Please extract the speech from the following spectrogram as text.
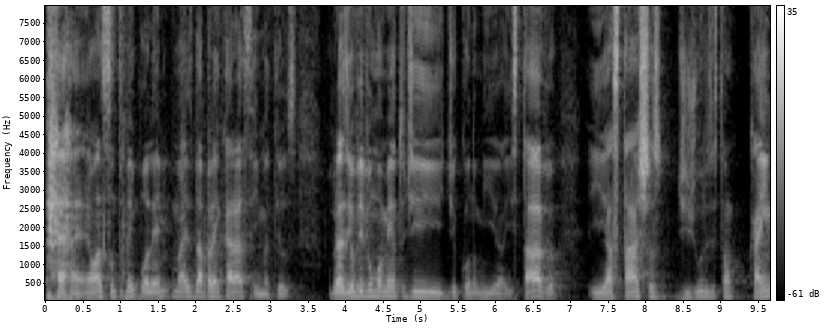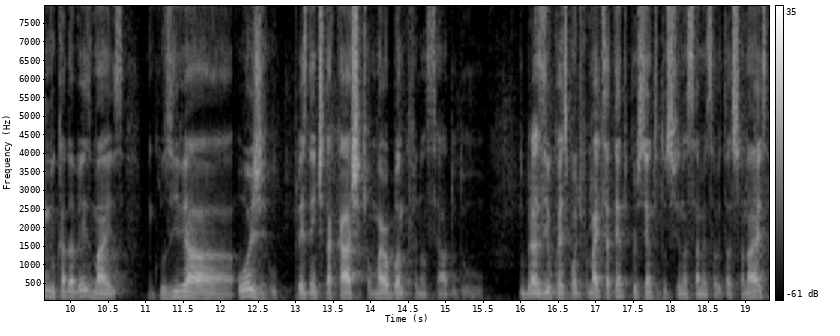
é um assunto bem polêmico, mas dá para encarar sim, Matheus. O Brasil vive um momento de, de economia estável e as taxas de juros estão caindo cada vez mais. Inclusive, a, hoje, o presidente da Caixa, que é o maior banco financiado do, do Brasil, corresponde por mais de 70% dos financiamentos habitacionais,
